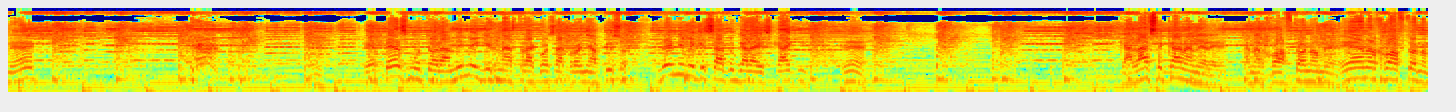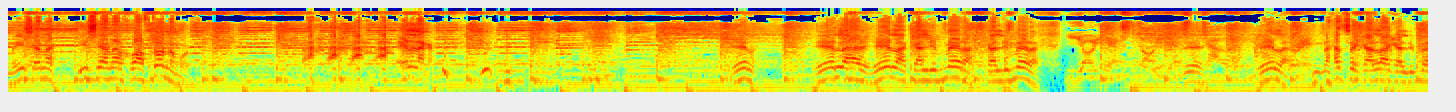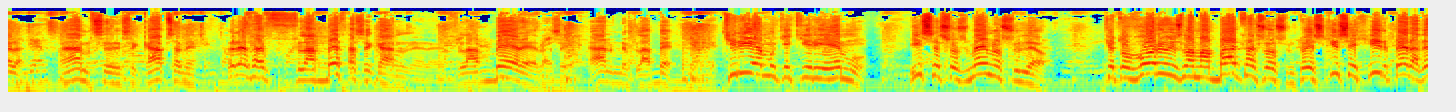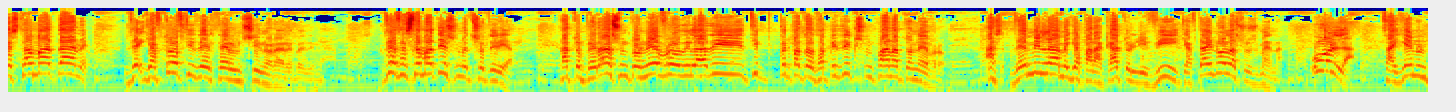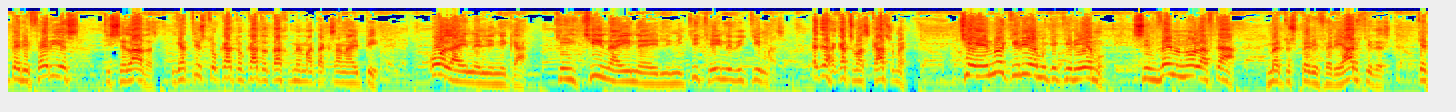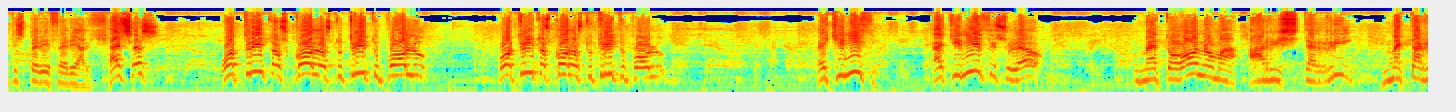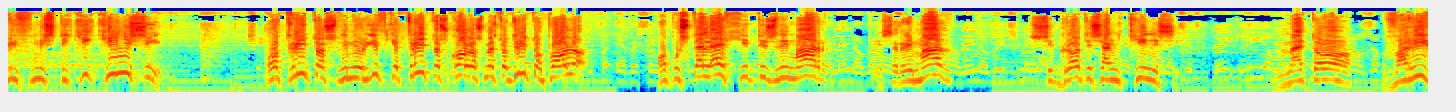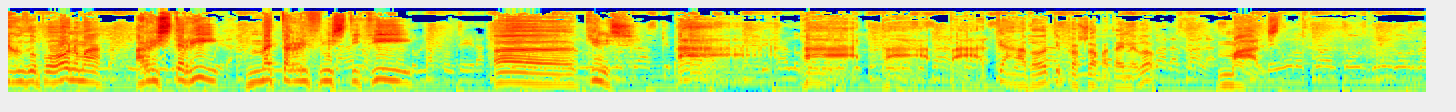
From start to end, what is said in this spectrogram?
Ναι. Ναι. Ε πες μου τώρα Μη με γυρνάς 300 χρόνια πίσω Δεν είμαι και σαν τον Καραϊσκάκη. Ναι Καλά σε κάνανε ρε. Αναρχοαυτόνομε Ε αναρχοαυτόνομε Είσαι, ανα... Είσαι αναρχοαυτόνομος. Έλα. Έλα. Έλα, έλα, καλημέρα, καλημέρα. Ε, Έλα, να σε καλά, καλημέρα. Αν σε, σε κάψανε. Ρε, θα, φλαμπέ θα σε κάνουνε ρε. Φλαμπέ ρε, θα σε κάνουνε φλαμπέ. Κυρία μου και κυριέ μου Είσαι σωσμένος σου λέω. Και το βόρειο Ισλαμαμπάτ θα σώσουν. Το εσκίσε χείρ πέρα δεν σταματάνε. Δε, Γι' αυτό αυτοί δεν θέλουν σύνορα ρε παιδί μου. Δεν θα σταματήσουν με τη σωτηρία. Θα το περάσουν τον Εύρο δηλαδή Τι περπατώ θα πηδήξουν πάνω από τον Εύρο. Ας, Δεν μιλάμε για παρακάτω Λιβύη και αυτά είναι όλα σουσμένα Όλα θα γίνουν περιφέρειες της Ελλάδας. Γιατί στο κάτω κάτω τα έχουμε μα τα ξαναειπεί Όλα είναι ελληνικά Και η Κίνα είναι ελληνική και είναι δική μας. Ε δεν θα κάτσουμε να σκάσουμε. Και ενώ κυρία μου και κυριέ μου Συμβαίνουν όλα αυτά με τους περιφερειάρχηδες και τις περιφερειαρχέσες ο τρίτος κόλος του τρίτου πόλου ο τρίτος κόλος του τρίτου πόλου εκινήθη. Εκινήθη σου λέω με το όνομα αριστερή μεταρρυθμιστική κίνηση ο τρίτος δημιουργήθηκε τρίτος κόλος μέσα στον τρίτο πόλο όπου στελέχη της Δημάρ της Ρημάδ συγκρότησαν κίνηση με το βαρύγδουπο όνομα αριστερή μεταρρυθμιστική ε, κίνηση. Πα, πα, πα, πα. Τι να δω, τι προσώπατα είναι εδώ. Μάλιστα.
